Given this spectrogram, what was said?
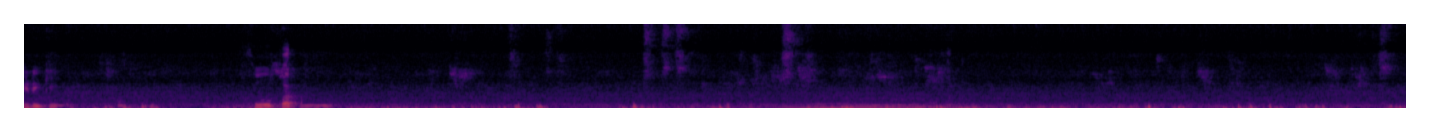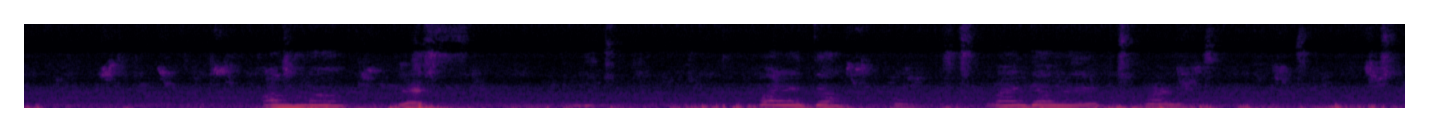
Idukki super. അമ്മ. Yes Vanaja. Vanaja. You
